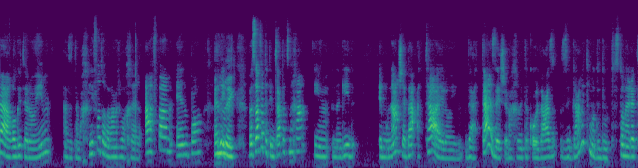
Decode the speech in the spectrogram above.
להרוג את אלוהים, אז אתה מחליף אותו במשהו אחר. אף פעם אין פה אין ריק. בסוף אתה תמצא את עצמך עם, נגיד, אמונה שבה אתה האלוהים, ואתה זה שמחליט הכל, ואז זה גם התמודדות. זאת אומרת,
